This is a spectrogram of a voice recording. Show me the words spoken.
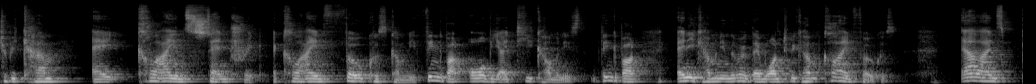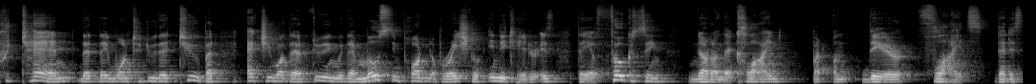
to become a client-centric, a client-focused company. Think about all the IT companies. Think about any company in the world. They want to become client-focused airlines pretend that they want to do that too, but actually, what they're doing with their most important operational indicator is they are focusing not on their client but on their flights. That is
